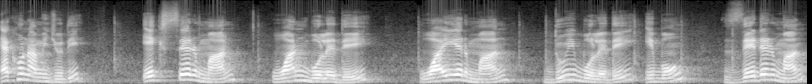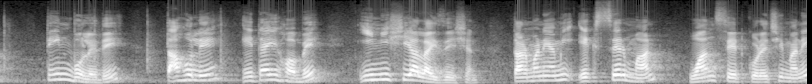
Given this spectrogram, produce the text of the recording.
এখন আমি যদি এক্সের মান ওয়ান বলে দেই ওয়াই এর মান দুই বলে দেই এবং জেডের মান তিন বলে দেই, তাহলে এটাই হবে ইনিশিয়ালাইজেশন তার মানে আমি এক্সের মান ওয়ান সেট করেছি মানে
